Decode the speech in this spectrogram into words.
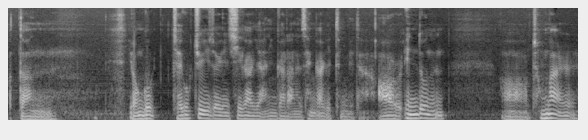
어떤 영국 제국주의적인 시각이 아닌가라는 생각이 듭니다. 어, 인도는 어, 정말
